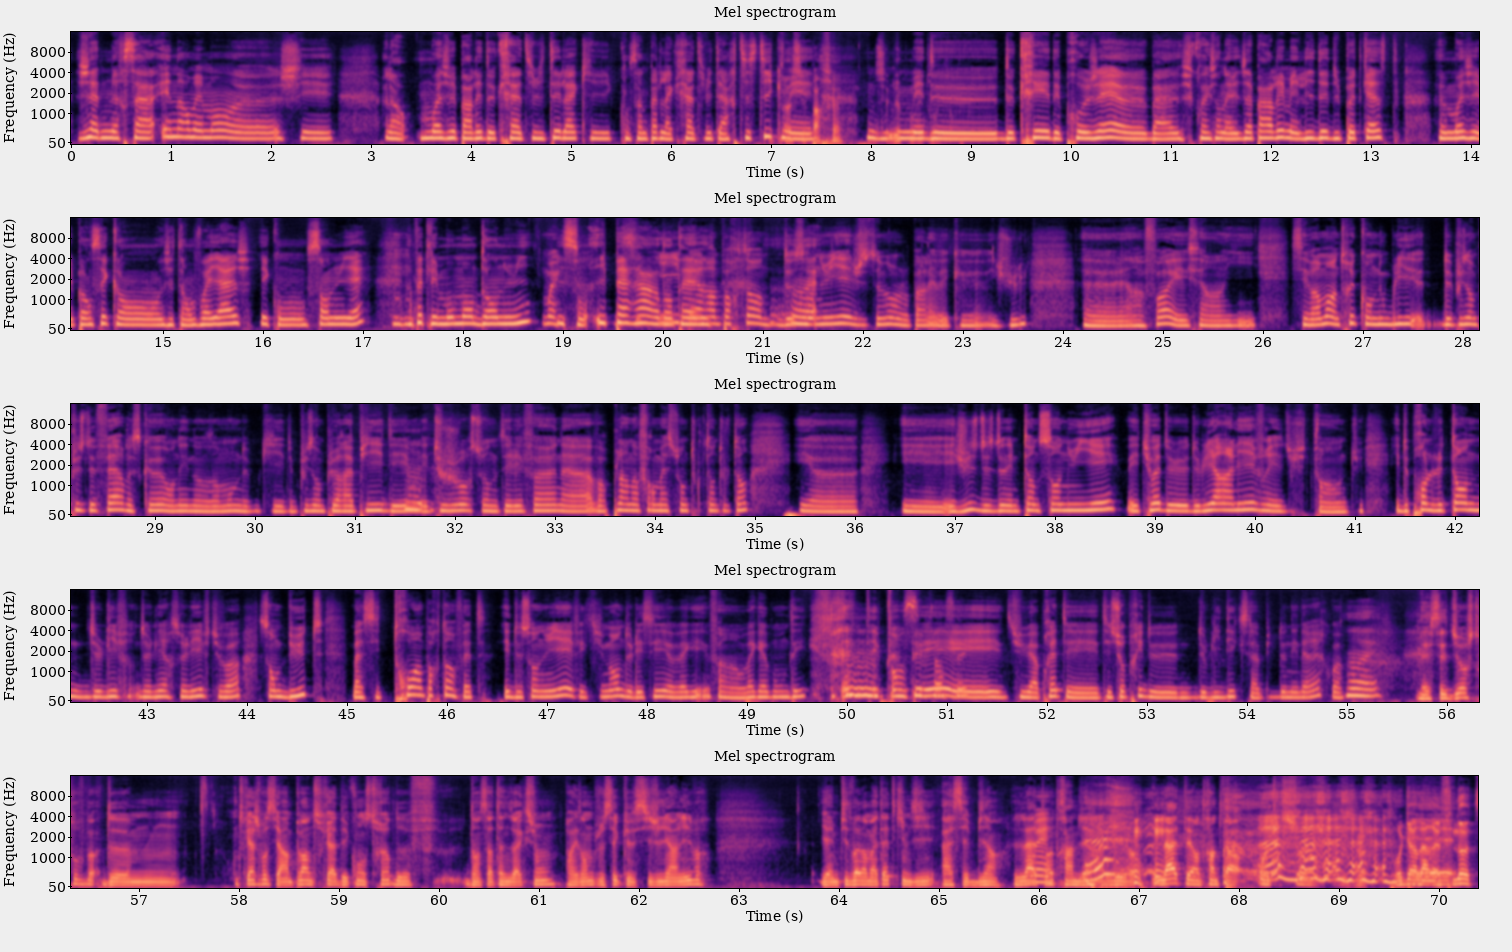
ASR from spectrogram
j'admire ça énormément. euh, chez... Alors, moi, je vais parler de créativité là qui concerne pas de la créativité artistique, Ah, C'est mais mais de, de créer des projets. euh, bah, je crois que j'en avais déjà parlé, mais l'idée du podcast, euh, moi, j'y ai pensé quand j'étais en voyage et qu'on s'ennuyait. Mhm. En fait, les moments d'ennui, Ouais. ils sont hyper C'est rares dans ta hyper vie. important de Ouais. s'ennuyer justement j'en parlais avec, euh, avec Jules euh, la dernière fois et c'est un- il- c'est vraiment un truc qu'on oublie de plus en plus de faire parce que on est dans un monde de- qui est de plus en plus rapide et on Mm. est toujours sur nos téléphones à avoir plein d'informations tout le temps tout le temps et euh, et, et juste de se donner le temps de s'ennuyer et tu vois de, de lire un livre et, du- de prendre le temps de, livre, de lire ce livre tu vois sans but bah c'est trop important en fait et de s'ennuyer effectivement de laisser euh, enfin vagabonder tes pensées et tu après t'es es surpris de, de l'idée que ça a pu te donner derrière quoi Ouais. Mais c'est dur, je trouve, de. En tout cas, je pense qu'il y a un peu un truc à déconstruire de dans certaines actions. Par exemple, je sais que si je lis un livre, il y a une petite voix dans ma tête qui me dit Ah, c'est bien, là, Ouais. t'es en train de lire un livre. Là, t'es en train de faire autre chose. Regarde la ref note.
